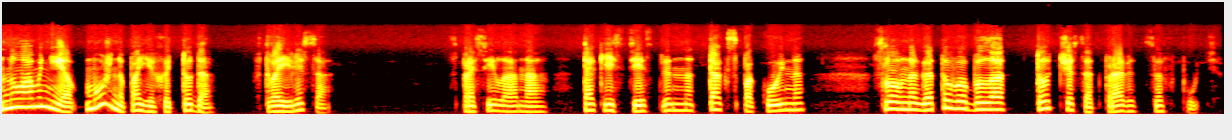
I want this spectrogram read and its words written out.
«Ну а мне можно поехать туда, в твои леса?» Спросила она так естественно, так спокойно, словно готова была тотчас отправиться в путь.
